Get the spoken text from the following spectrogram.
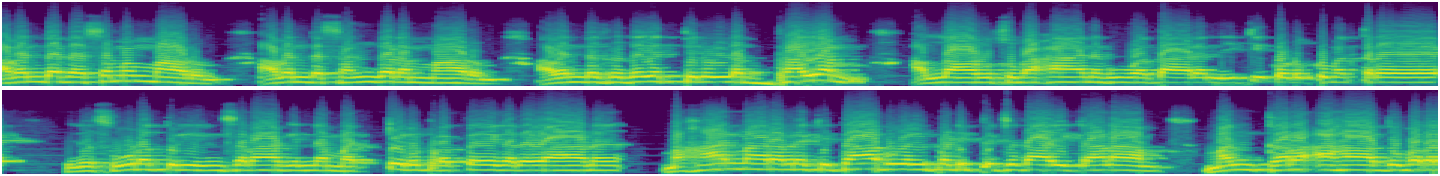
അവന്റെ വിഷമം മാറും അവന്റെ സങ്കടം മാറും അവന്റെ ഹൃദയത്തിലുള്ള ഭയം അള്ളാഹു സുബഹാനഹുവതാര നീക്കി കൊടുക്കുമത്രേ ഇത് സൂറത്തുൽ ഇൻസറാഹിന്റെ മറ്റൊരു പ്രത്യേകതയാണ്. മഹാന്മാർ അവരെ കിതാബുകൾ പഠിപ്പിച്ചതായി കാണാം. മൻ ഖറഅഹാ ദുബറ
